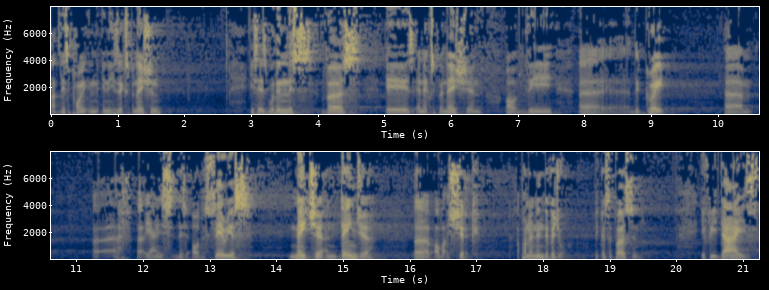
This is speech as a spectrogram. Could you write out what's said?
at this point in, in his explanation, he says within this verse is an explanation of the uh, the great um, uh, or the serious nature and danger uh, of a shirk upon an individual. Because a person, if he dies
